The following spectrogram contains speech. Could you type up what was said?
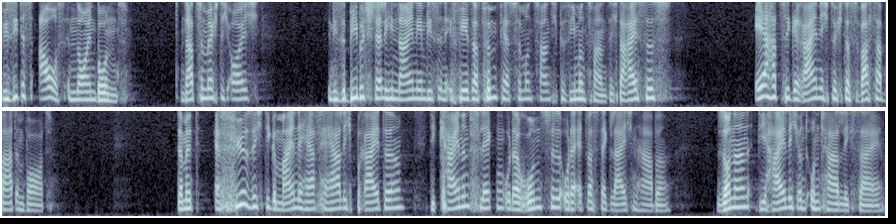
Wie sieht es aus im neuen Bund? Und dazu möchte ich euch in diese Bibelstelle hineinnehmen, die ist in Epheser 5, Vers 25 bis 27. Da heißt es, er hat sie gereinigt durch das Wasserbad im Wort, damit er für sich die Gemeinde her verherrlicht breite, die keinen Flecken oder Runzel oder etwas dergleichen habe, sondern die heilig und untadelig sei.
